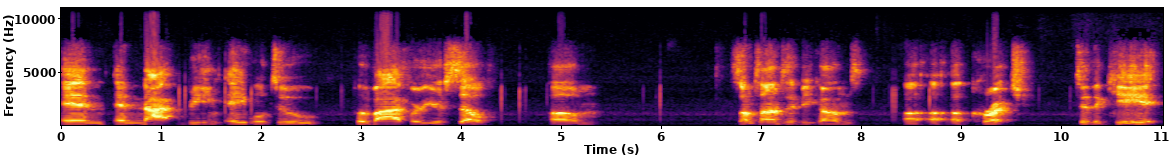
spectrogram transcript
and and not being able to provide for yourself. Um, sometimes it becomes a, a, a crutch to the kid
